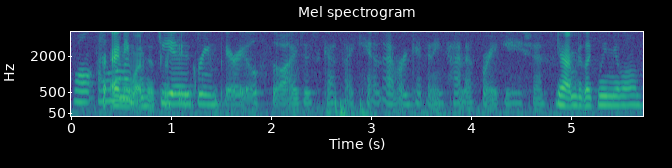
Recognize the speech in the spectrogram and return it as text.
Well, For I anyone who's be a received. green burial, so I just guess I can't ever get any kind of radiation. Yeah, and be like, leave me alone.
